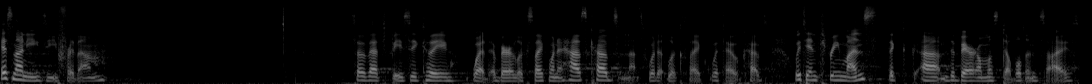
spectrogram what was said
it's not easy for them. So that's basically what a bear looks like when it has cubs, and that's what it looks like without cubs. Within three months, the, um, the bear almost doubled in size.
